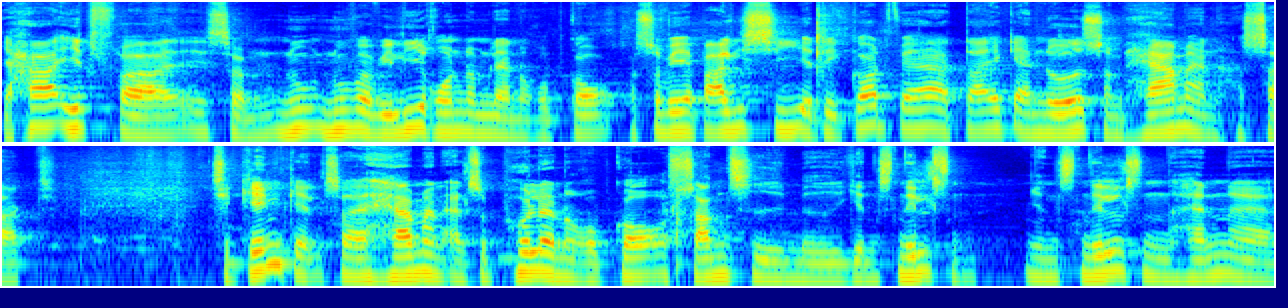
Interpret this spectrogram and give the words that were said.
Jeg har et fra, øh, som nu, nu var vi lige rundt om Landerup Gård, og så vil jeg bare lige sige, at det kan godt være, at der ikke er noget, som Herman har sagt. Til gengæld så er Herman altså på Landerup Gård samtidig med Jens Nielsen. Jens Nielsen, han er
